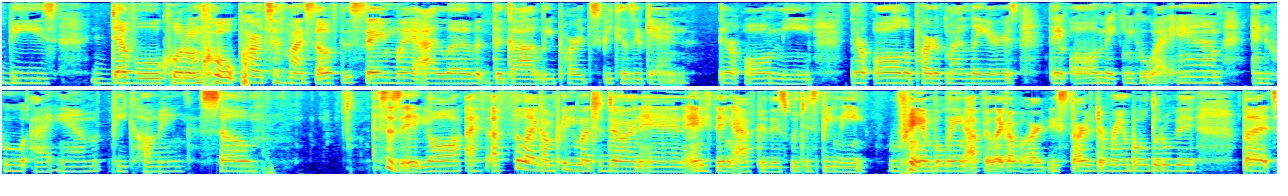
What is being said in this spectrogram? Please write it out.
these devil, quote unquote, parts of myself the same way I love the godly parts because, again, They're all me. They're all a part of my layers. They all make me who I am and who I am becoming. So, this is it, y'all. I, I feel like I'm pretty much done, and anything after this would just be me rambling. I feel like I've already started to ramble a little bit, but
